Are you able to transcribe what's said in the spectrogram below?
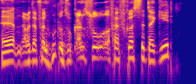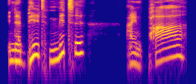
ähm, aber dafür ein Hut und so ganz so verfröstet da geht. In der Bildmitte ein Paar,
